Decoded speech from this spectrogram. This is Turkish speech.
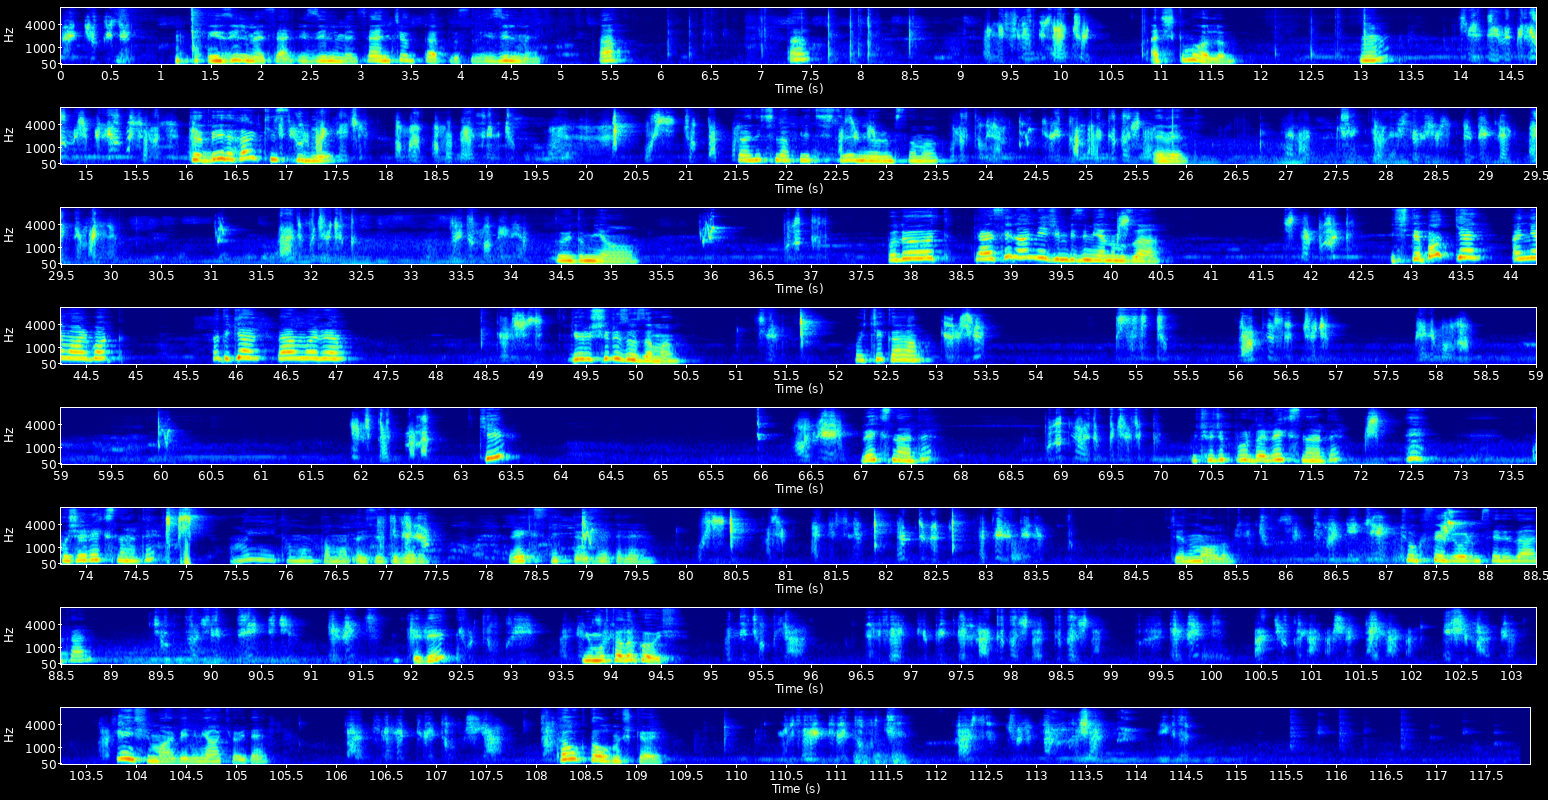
ben çok güzel. üzülme sen, üzülme. Sen çok tatlısın, üzülme. Al. Al. Annesinin güzel çocuk. Aşkım oğlum. Hı? Sevdiğimi biliyormuş biliyor musunuz? Tabii herkes biliyor. Ama, ama ben seni çok... Uş, çok tatlı. Ben hiç laf yetiştiremiyorum sana. Evet. Duydum ya. Bulut. Gelsene anneciğim bizim yanımıza. İşte bak. Gel. Anne var bak. Hadi gel ben varım. Görüşürüz. Görüşürüz o zaman. Hoşça kal. Görüşürüz. Çok... Ne yapıyorsun çocuk? Benim oğlum. Hiç korkma lan. Kim? Abi. Rex nerede? Bu çocuk? Bu çocuk burada. Rex nerede? Heh. Koca Rex nerede? Ay tamam tamam özür dilerim. Rex gitti özür dilerim. Canım oğlum. Çok seviyorum seni zaten. Evet. Yumurtalı kuş. Anne, Yumurtalı kuş. Anne çok ya. Evet köpeklerin arkadaşlar arkadaşlar. Evet. Ben çok ayarlaşım. Ayarlar. İşim var benim. Ne işim var benim ya köyde? Tavuk dolmuş köy.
